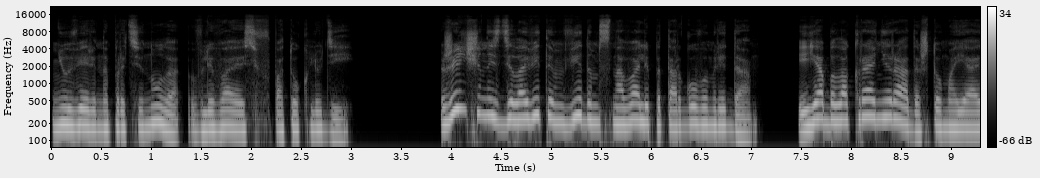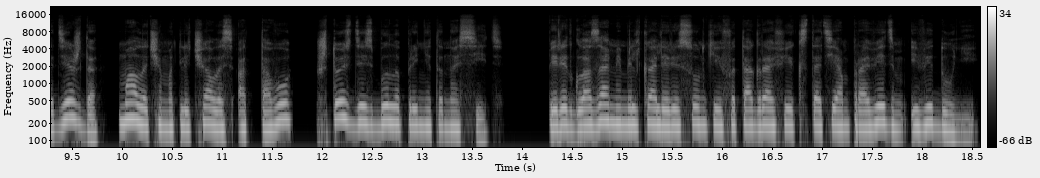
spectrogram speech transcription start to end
Неуверенно протянула, вливаясь в поток людей. Женщины с деловитым видом сновали по торговым рядам. И я была крайне рада, что моя одежда мало чем отличалась от того, что здесь было принято носить. Перед глазами мелькали рисунки и фотографии к статьям про ведьм и ведуней.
